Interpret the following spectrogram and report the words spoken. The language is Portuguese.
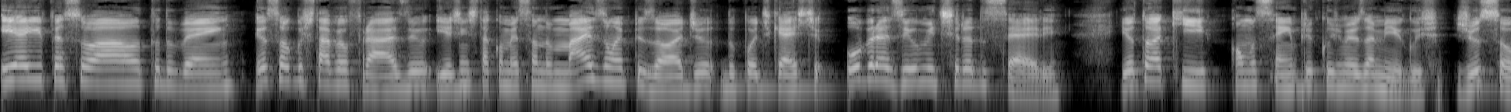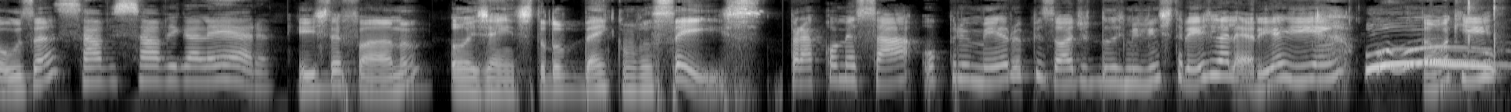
E aí, pessoal, tudo bem? Eu sou o Gustavo Eufrásio e a gente está começando mais um episódio do podcast O Brasil Me Tira do Série. E eu tô aqui, como sempre, com os meus amigos Ju Souza. Salve, salve, galera! E Stefano. Oi, gente, tudo bem com vocês? Para começar o primeiro episódio de 2023, galera. E aí, hein? Uhul! Tamo aqui.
